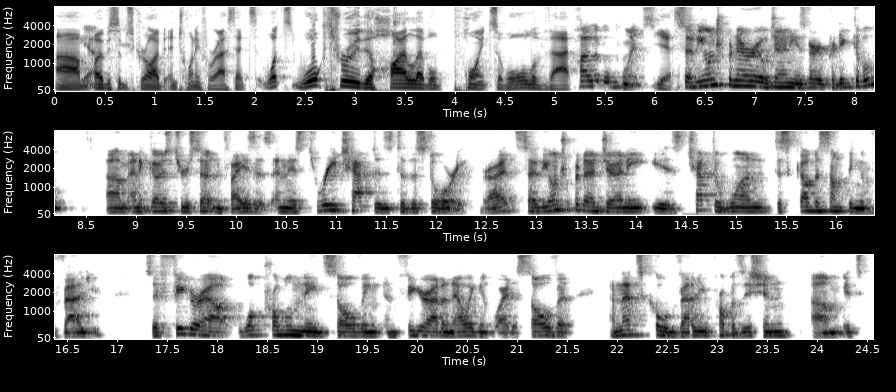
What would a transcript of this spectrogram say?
um, yeah. oversubscribed, and twenty four assets. What's walk through the high level points of all of that? High level points. Yes. So the entrepreneurial journey is very predictable um, and it goes through certain phases. And there's three chapters to the story, right? So the entrepreneur journey is chapter one: discover something of value. So figure out what problem needs solving and figure out an elegant way to solve it. And that's called value proposition. Um, it's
